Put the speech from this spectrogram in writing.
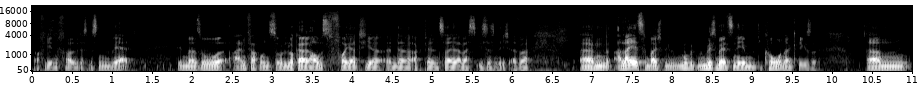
Auf jeden Fall. Das ist ein Wert, den man so einfach und so locker rausfeuert hier in der aktuellen Zeit. Aber es ist es nicht. Aber ähm, allein jetzt zum Beispiel, müssen wir jetzt nehmen, die Corona-Krise. Ähm,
